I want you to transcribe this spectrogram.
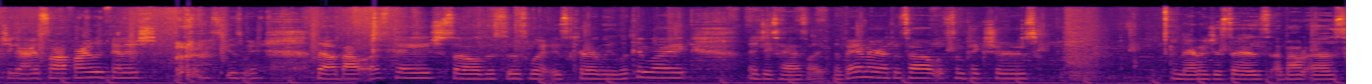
guys, so I finally finished, excuse me, the About Us page. So this is what it's currently looking like. It just has like the banner at the top with some pictures. And then it just says About Us,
